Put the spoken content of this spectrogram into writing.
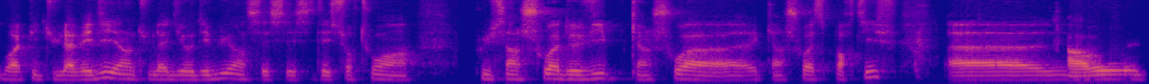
Bon, et puis tu l'avais dit, hein, tu l'as dit au début, hein, c'était surtout un, plus un choix de vie qu'un choix, qu'un choix sportif. Euh, ah oui.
